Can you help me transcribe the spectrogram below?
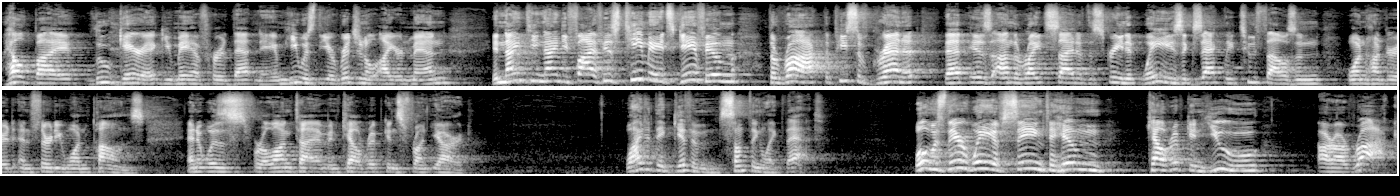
held by Lou Gehrig. You may have heard that name. He was the original Iron Man. In 1995, his teammates gave him the rock, the piece of granite that is on the right side of the screen. It weighs exactly 2,131 pounds. And it was for a long time in Cal Ripken's front yard. Why did they give him something like that? Well, it was their way of saying to him, Cal Ripken, you are our rock.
